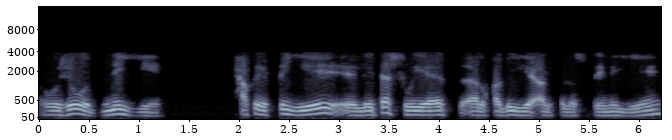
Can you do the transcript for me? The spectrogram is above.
وجود نية حقيقية لتسوية القضية الفلسطينية.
